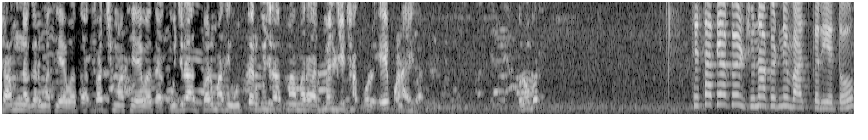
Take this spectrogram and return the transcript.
જામનગરમાંથી આવ્યા હતા કચ્છમાંથી આવ્યા હતા ગુજરાતભરમાંથી ઉત્તર ગુજરાતમાં અમારા અજમલજી ઠાકોર એ પણ આવ્યા હતા. બરોબર? તે સાથે આગળ જૂનાગઢની વાત કરીએ તો,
